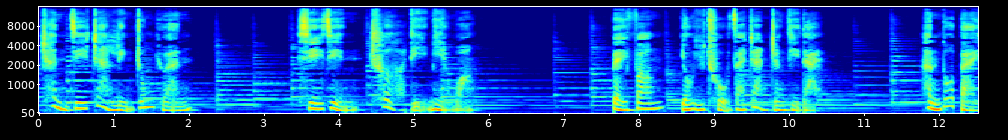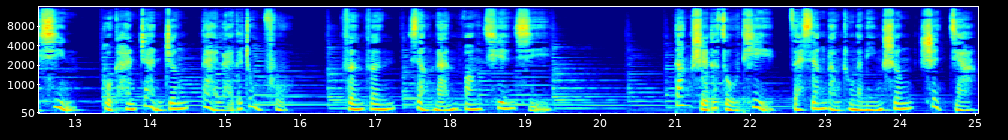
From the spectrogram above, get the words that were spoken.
趁机占领中原，西晋彻底灭亡。北方由于处在战争地带，很多百姓不堪战争带来的重负，纷纷向南方迁徙。当时的祖逖。在乡党中的名声甚佳，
